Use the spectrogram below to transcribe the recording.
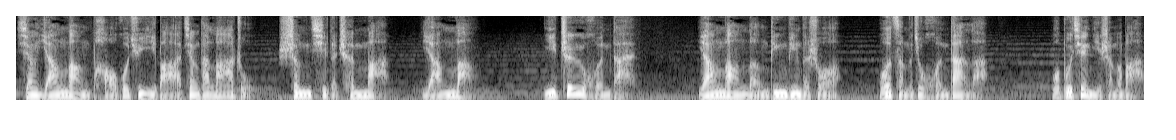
向杨浪跑过去，一把将他拉住，生气的嗔骂：“杨浪，你真混蛋！”杨浪冷冰冰地说：“我怎么就混蛋了？我不欠你什么吧？”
